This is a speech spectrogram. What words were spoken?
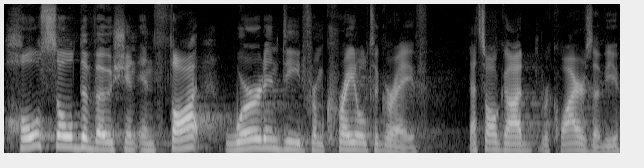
whole soul devotion in thought, word, and deed from cradle to grave. That's all God requires of you.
